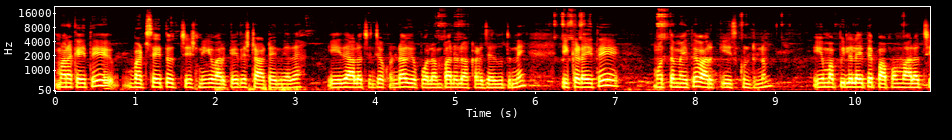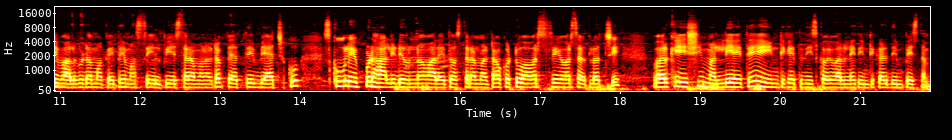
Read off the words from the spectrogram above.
మనకైతే బట్స్ అయితే వచ్చేసినాయి. వర్క్ అయితే స్టార్ట్ అయింది కదా. ఏది ఆలోచించకుండా ఇక పొలం పనులు అక్కడ జరుగుతున్నాయి. ఇక్కడైతే మొత్తం అయితే వర్క్ చేసుకుంటున్నాం. ఇక మా పిల్లలు అయితే పాపం వాళ్ళు వచ్చి వాళ్ళు కూడా మాకైతే మస్తు హెల్ప్ చేస్తారన్నమాట. ప్రతి బ్యాచ్కు స్కూల్ ఎప్పుడు హాలిడే ఉన్న వాళ్ళైతే వస్తారనమాట ఒక టూ అవర్స్ త్రీ అవర్స్ అట్లా వచ్చి వర్క్ చేసి మళ్ళీ అయితే ఇంటికైతే తీసుకుపోయి వాళ్ళని అయితే ఇంటికాడ దింపేస్తాం.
